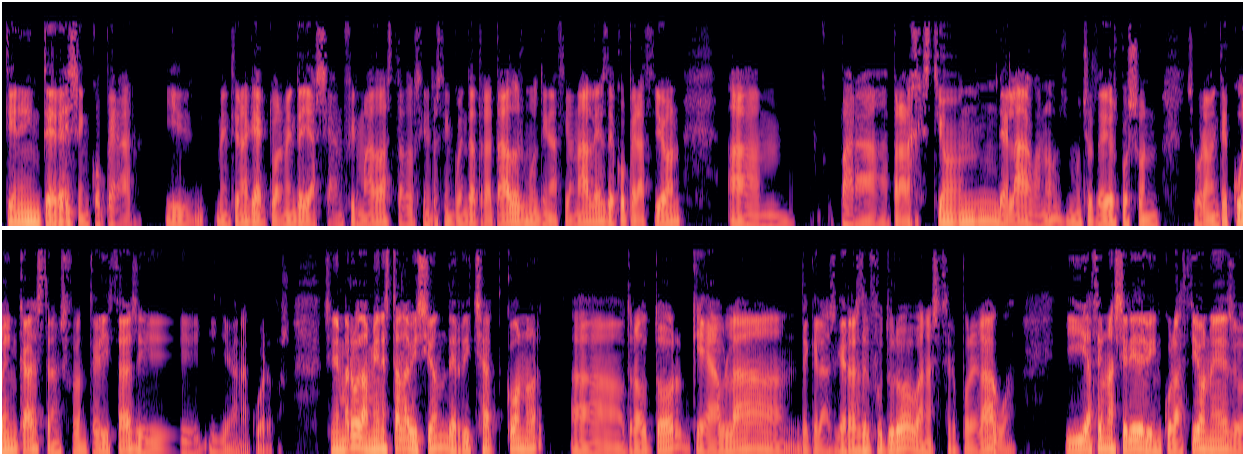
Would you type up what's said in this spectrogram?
tienen interés en cooperar y menciona que actualmente ya se han firmado hasta 250 tratados multinacionales de cooperación para, para la gestión del agua, ¿no? Muchos de ellos pues son seguramente cuencas transfronterizas y, llegan a acuerdos. Sin embargo, también está la visión de Richard Connor, uh, otro autor, que habla de que las guerras del futuro van a ser por el agua y hace una serie de vinculaciones uh,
